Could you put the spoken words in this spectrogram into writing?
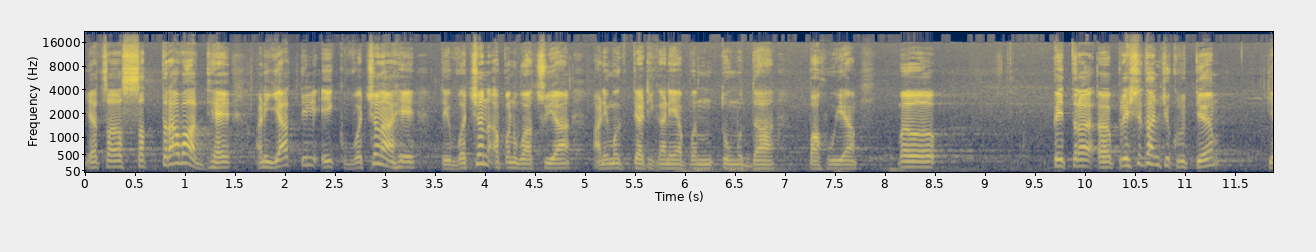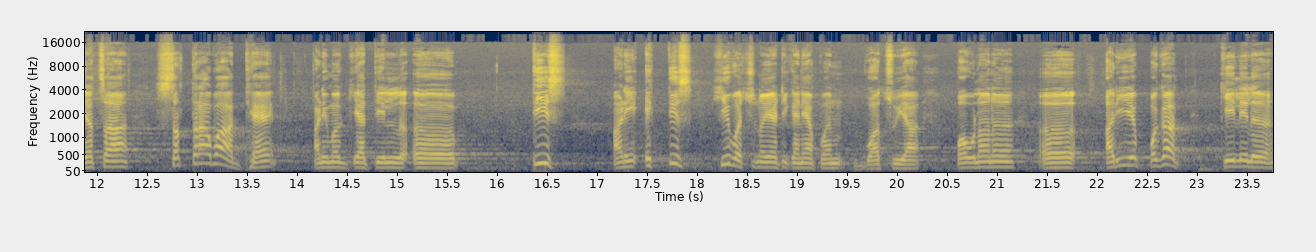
याचा सतरावा अध्याय आणि यातील एक वचन आहे ते वचन आपण वाचूया आणि मग त्या ठिकाणी आपण तो मुद्दा पाहूया. पेत्रा प्रेषितांची कृत्य याचा सतरावा अध्याय आणि मग यातील तीस आणि एकतीस ही वचनं या ठिकाणी आपण वाचूया. पावलानं अ, आर्यपगात केलेलं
